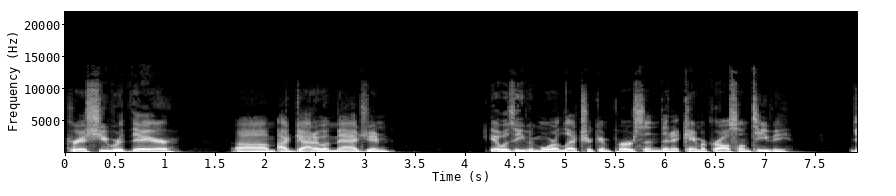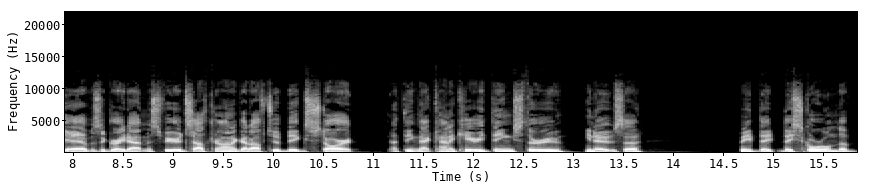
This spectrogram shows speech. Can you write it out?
Chris, you were there. Um, I got to imagine it was even more electric in person than it came across on TV. Yeah, it was a great atmosphere. And South Carolina got off to a big start. I think that kind of carried things through. You know, it was a they, they score on the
